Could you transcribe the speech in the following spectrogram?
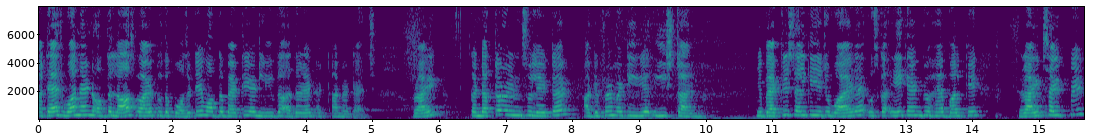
Attach one end of the last wire to the positive of the battery and leave the other end unattached. Right? Conductor or insulator are different material each time. ये बैटरी सेल की ये जो वायर है उसका एक एंड जो है बल्ब के राइट साइड पे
